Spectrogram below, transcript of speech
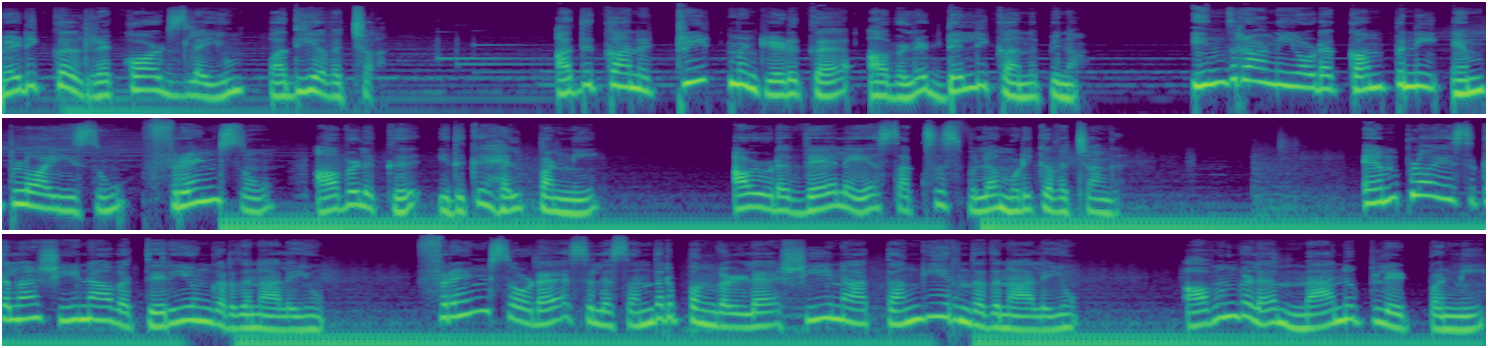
மெடிக்கல் ரெக்கார்ட்ஸ்லயும் பதிய வச்சா அதுக்கான ட்ரீட்மெண்ட் எடுக்க அவளை டெல்லிக்கு அனுப்பினா இந்திராணியோட கம்பெனி எம்ப்ளாயீஸும் ஃப்ரெண்ட்ஸும் அவளுக்கு இதுக்கு ஹெல்ப் பண்ணி அவளோட வேலைய சக்சஸ்ஃபுல்லா முடிக்க வச்சாங்க. எம்ப்ளாயீஸுக்கெல்லாம் ஷீனாவை தெரியுங்கிறதுனாலையும் ஃப்ரெண்ட்ஸோட சில சந்தர்ப்பங்கள்ல ஷீனா தங்கியிருந்ததுனாலையும் அவங்கள மேனுப்புலேட் பண்ணி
